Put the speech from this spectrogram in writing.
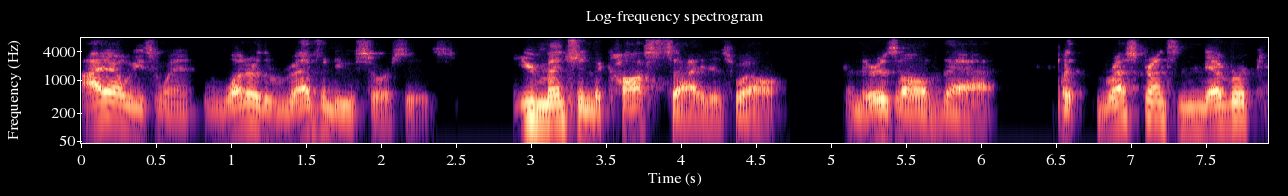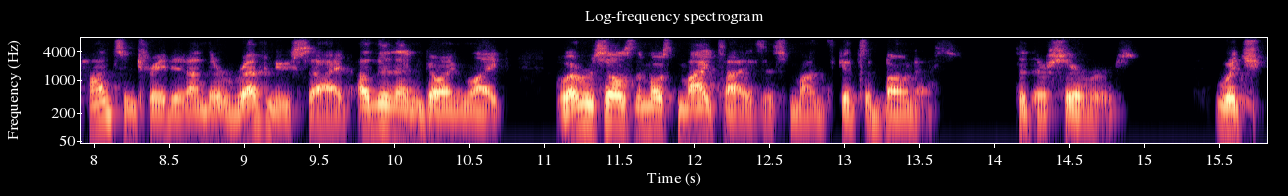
I always went, what are the revenue sources? You mentioned the cost side as well, and there is all of that. But restaurants never concentrated on their revenue side other than going like, whoever sells the most Mai Tais this month gets a bonus to their servers, which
